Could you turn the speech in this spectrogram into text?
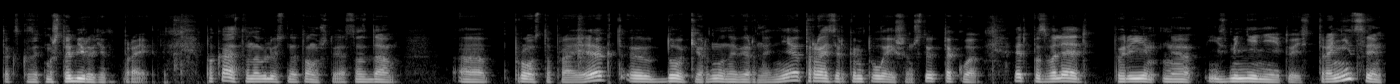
так сказать, масштабировать этот проект. Пока остановлюсь на том, что я создам э, просто проект, э, Docker, ну, наверное, нет, Riser Compilation, что это такое? Это позволяет при э, изменении, то есть страницы,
